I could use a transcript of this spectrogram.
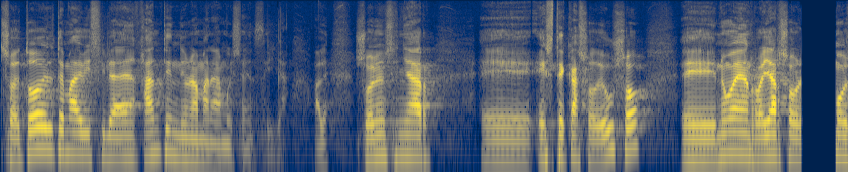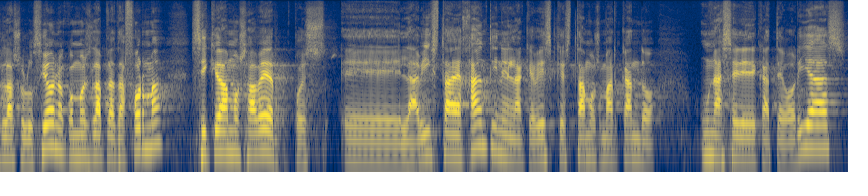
sobre todo el tema de visibilidad en hunting de una manera muy sencilla. Suelo enseñar eh, este caso de uso. Eh, no voy a enrollar sobre cómo es la solución o cómo es la plataforma. Sí que vamos a ver pues, eh, la vista de hunting en la que veis que estamos marcando una serie de categorías,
